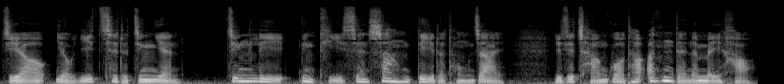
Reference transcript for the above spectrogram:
只要有一次的经验、经历并体现上帝的同在，以及尝过他恩典的美好，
